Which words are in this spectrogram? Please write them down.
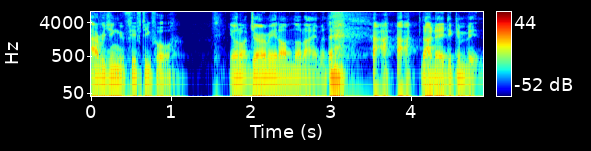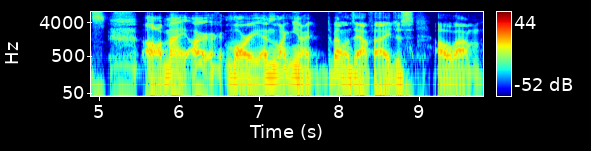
Averaging 54. You're not Jeremy and I'm not Eamon. no need to convince. Oh, mate, I, Lawrie, and like you know, de Belin's out for ages. I'll um,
